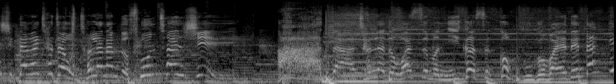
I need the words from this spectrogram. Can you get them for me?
한 식당을 찾아온 전라남도 순천 씨. 아따 전라도 왔으면 이것은 꼭 묵어봐야 된단게.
